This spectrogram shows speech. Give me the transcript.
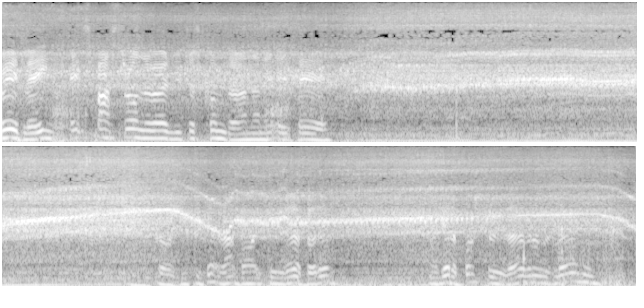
Weirdly, it's faster on the road we've just come down than it is here. God, you could get that bike through there, buddy. I get a bus through there when I was learning.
